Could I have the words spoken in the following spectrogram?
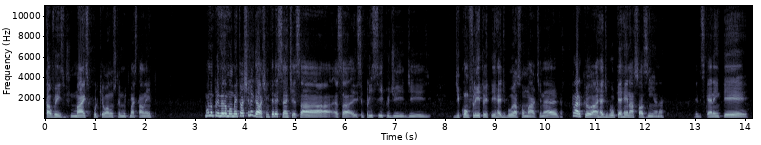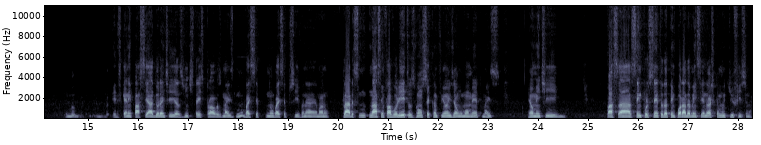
talvez mais porque o Alonso tem muito mais talento. Mas no primeiro momento eu achei legal, achei interessante essa, essa, esse princípio de, de, de conflito entre Red Bull e Aston Martin, né? Claro que a Red Bull quer reinar sozinha, né? Eles querem ter. Eles querem passear durante as 23 provas, mas não vai ser, não vai ser possível, né, mano? Claro, nascem favoritos, vão ser campeões em algum momento, mas realmente passar 100% da temporada vencendo, eu acho que é muito difícil, né?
